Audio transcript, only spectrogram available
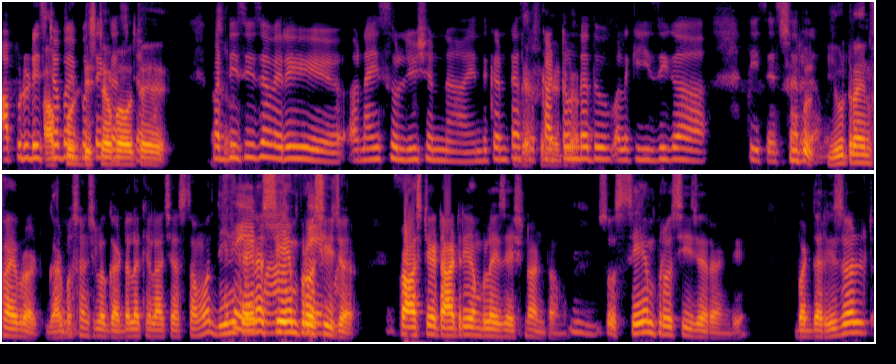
అప్పుడు డిస్టర్బ్ డిస్టర్బ్ అవుతే. But this is a very nice solution. ఎందుకంటే అసలు కట్. ఉండదు. వాళ్ళకి ఈజీగా తీసేస్తారు. Uterine fibroid. గర్భసంచిలో గడ్డలకి ఎలా చేస్తామో దీనికైనా same. Procedure. Prostate artery embolisation అంటాము. హ్మ్. సో, సేమ్ ప్రొసీజర్ అండి. But the result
